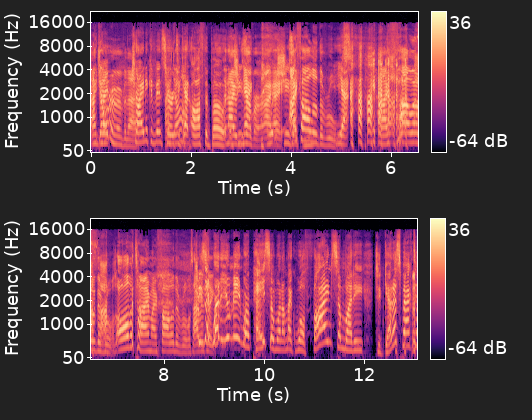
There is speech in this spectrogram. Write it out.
I don't Try- remember that. Trying to convince her to get off the boat, And I would she's like- I, I, she's I like, follow mm, the rules. Yeah. I follow the rules all the time. I follow the rules. I She's was like, "What do you mean we'll pay someone?" I'm like, "We'll find somebody to get us back to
